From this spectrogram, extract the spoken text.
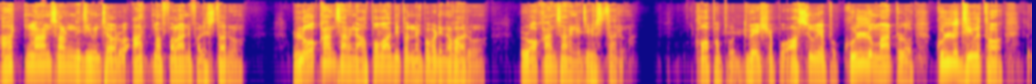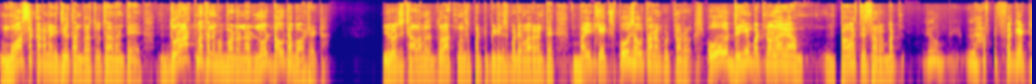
ఆత్మానుసారంగా జీవించేవారు ఆత్మ ఫలాన్ని ఫలిస్తారు. లోకానుసారంగా అపవాదితో నింపబడిన వారు లోకానుసారంగా జీవిస్తారు. కోపపు ద్వేషపు అసూయపు కుళ్ళు మాటలు కుళ్ళు జీవితం మోసకరమైన జీవితాన్ని బ్రతుకుతారంటే దురాత్మత నింపబడి ఉన్నారు నో డౌట్ అబౌట్ ఇట్ ఈరోజు చాలామంది దురాత్మలతో పట్టి పీడించబడేవారు అంటే బయటికి ఎక్స్పోజ్ అవుతారు అనుకుంటున్నారు ఓ దెయ్యం పట్టినలాగా ప్రవర్తిస్తారు. But you you have to forget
